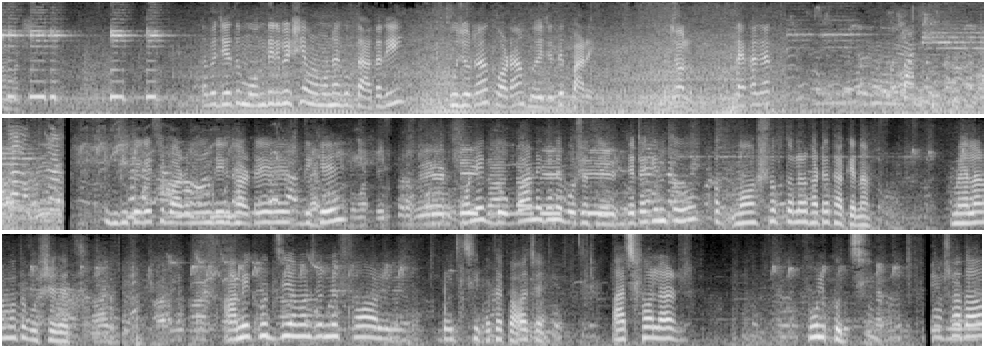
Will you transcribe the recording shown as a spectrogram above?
আমার। তবে যেহেতু মন্দির বেশি আমার মনে হয় খুব তাড়াতাড়ি পুজোটা করা হয়ে যেতে পারে। চলো দেখা যাক। ঢুকে গেছি বারো মন্দির ঘাটের দিকে। অনেক দোকান এখানে বসেছে যেটা কিন্তু মহোৎসব তলার ঘাটে থাকে না। মেলার মতো বসে গেছে। আমি খুঁজছি আমার জন্য ফল দেখছি কোথায় পাওয়া যায়। পাঁচ ফল আর ফুল খুঁজছি। শসা দাও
